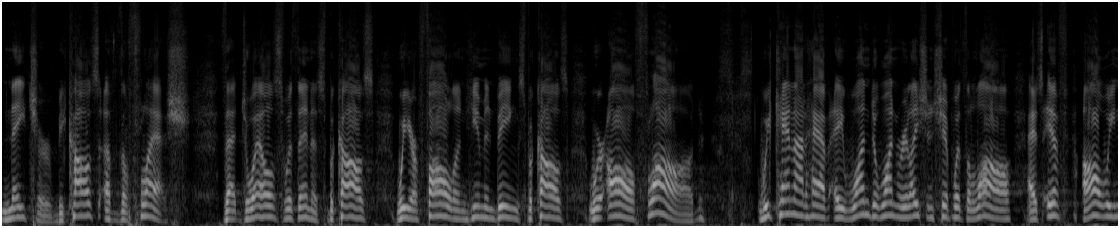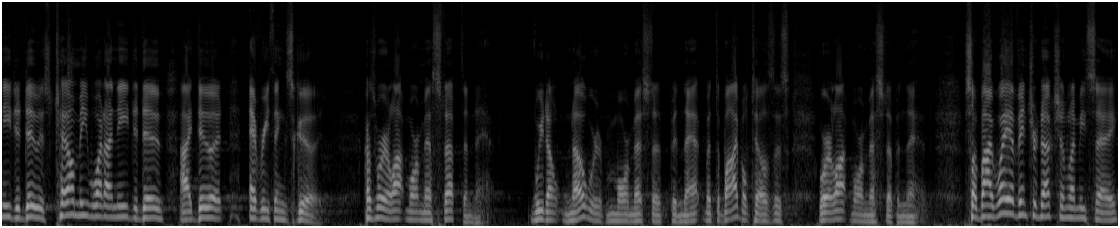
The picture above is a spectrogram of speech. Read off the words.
nature, because of the flesh that dwells within us, because we are fallen human beings, because we're all flawed, we cannot have a one to one relationship with the law as if all we need to do is tell me what I need to do, I do it, everything's good. Because we're a lot more messed up than that. We don't know we're more messed up in that, but the Bible tells us we're a lot more messed up in that. So, by way of introduction, let me say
